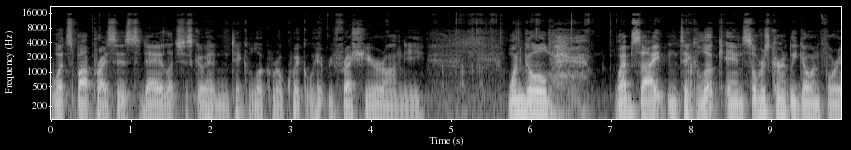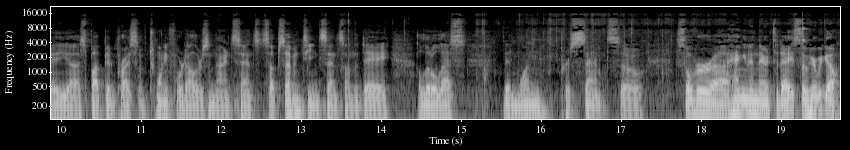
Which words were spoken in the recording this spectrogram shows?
what spot price is today, let's just go ahead and take a look real quick. We'll hit refresh here on the OneGold website and take a look. And silver's currently going for a uh, spot bid price of $24.09. It's up 17 cents on the day, a little less than 1%. So silver uh, hanging in there today. So here we go.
